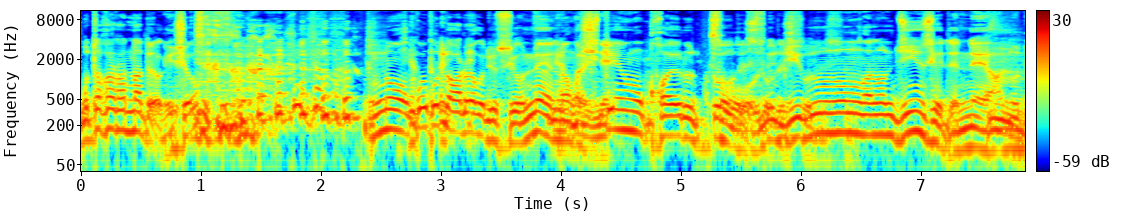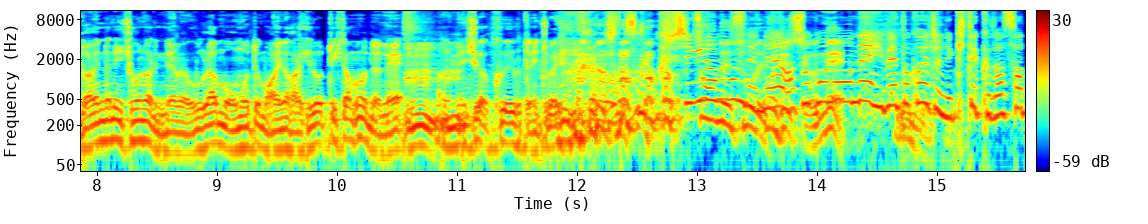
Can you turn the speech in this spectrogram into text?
お宝になってるわけでしょ？のこういうことあるわけですよね。なんか視点を変えると、そうで自分がの人生でね、あの大なり小なりね、裏も表もありながら拾ってきたものでね、あの飯が食えるって一番いいですか。不思議なもんでそうですそうです。ねあそこのねイベント会場に来てくださっ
